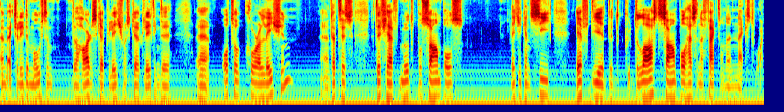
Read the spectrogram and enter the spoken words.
and actually, the most the hardest calculation was calculating the uh, autocorrelation. Uh, that is that if you have multiple samples, that you can see if the, the, the last sample has an effect on the next one.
